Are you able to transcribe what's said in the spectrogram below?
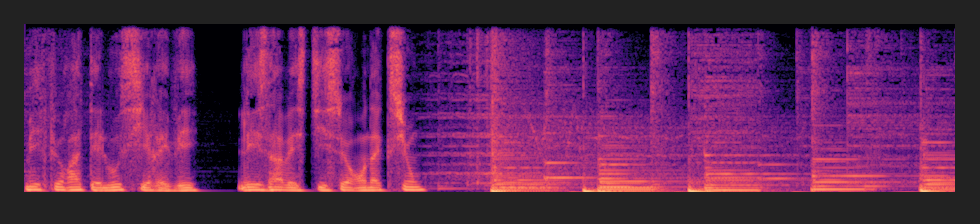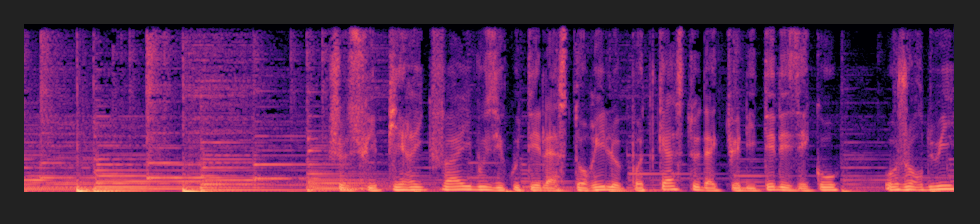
Mais fera-t-elle aussi rêver les investisseurs en actions Je suis Pierrick Fay, vous écoutez La Story, le podcast d'actualité des échos. Aujourd'hui,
